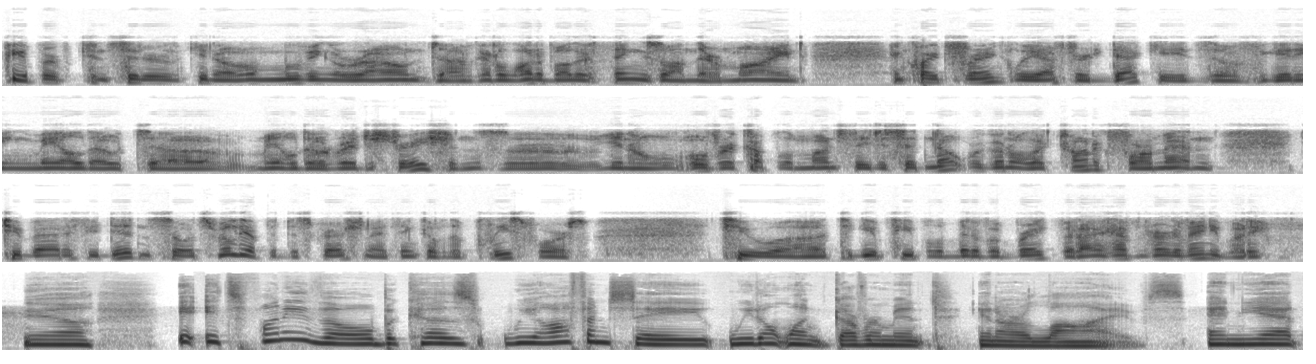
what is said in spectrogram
people are considering, you know, moving around. I've uh, got a lot of other things on their mind, and quite frankly, after decades of getting mailed out, uh, mailed out registrations, uh, you know, over a couple of months, they just said, no, we're going to electronic format, and too bad if you didn't. So it's really up to discretion, I think, of the police force to uh, to give people a bit of a break. But I haven't heard of anybody. Yeah, it's funny though because we often say we don't want government in our lives. And yet,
